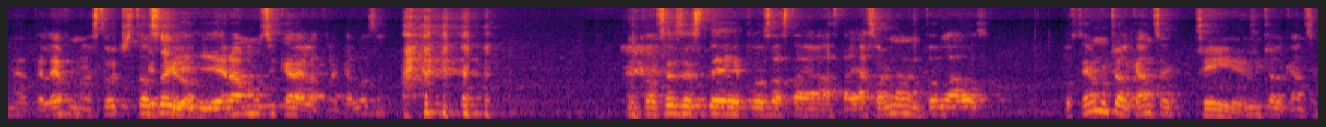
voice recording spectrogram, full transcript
en el teléfono. Estuvo chistoso y era música de la Tracalosa. Entonces, este, pues hasta, hasta allá suenan en todos lados. Pues tiene mucho alcance, Sí, tiene mucho alcance.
